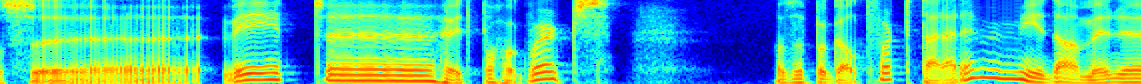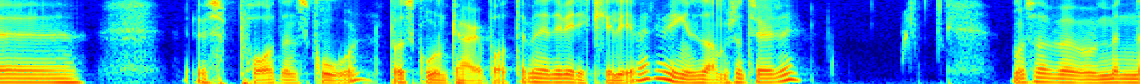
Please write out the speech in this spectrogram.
oss uh, vidt uh, høyt på Hogwarts. Altså på Galtfort, der er det mye damer uh, på den skolen, på skolen til Harry Potter, men i det virkelige livet er det ingen damer som tryller. Men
